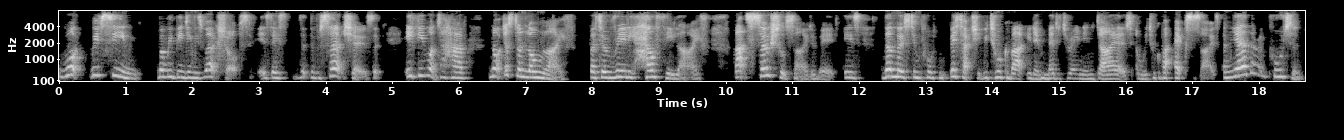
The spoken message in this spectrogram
what we've seen when we've been doing these workshops is this, that the research shows that if you want to have not just a long life, but a really healthy life, that social side of it is the most important bit actually we talk about you know mediterranean diet and we talk about exercise and yeah they're important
